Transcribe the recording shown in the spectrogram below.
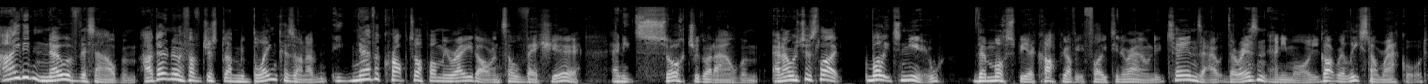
I didn't know of this album. I don't know if I've just had my blinkers on. I've, it never cropped up on my radar until this year, and it's such a good album. And I was just like, well, it's new. There must be a copy of it floating around. It turns out there isn't anymore. It got released on record,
